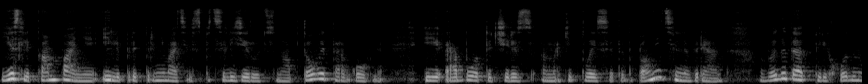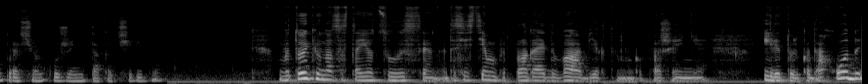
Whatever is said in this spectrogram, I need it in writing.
Если компания или предприниматель специализируется на оптовой торговле и работа через маркетплейс – это дополнительный вариант, выгода от перехода на упрощенку уже не так очевидна. В итоге у нас остается УСН. Эта система предполагает два объекта налогообложения – или только доходы,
